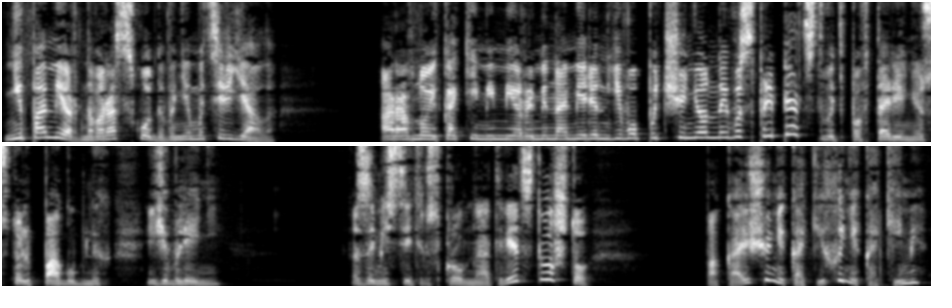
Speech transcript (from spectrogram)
непомерного расходования материала — а равно и какими мерами намерен его подчиненный воспрепятствовать повторению столь пагубных явлений. Заместитель скромно ответствовал, что пока еще никаких и никакими,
